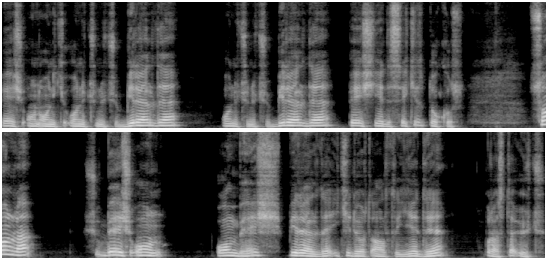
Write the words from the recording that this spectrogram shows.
5, 10, 12, 13'ün 3'ü bir elde. 13'ün 3'ü bir elde. 5, 7, 8, 9. Sonra şu 5, 10, 15 bir elde 2, 4, 6, 7. Burası da 3.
